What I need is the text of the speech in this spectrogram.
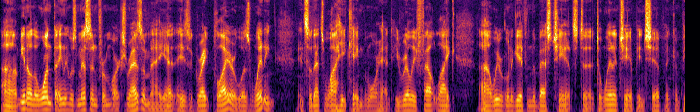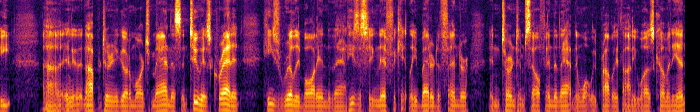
um, you know, the one thing that was missing from Mark's resume, uh, he's a great player, was winning, and so that's why he came to Morehead. He really felt like uh, we were going to give him the best chance to to win a championship and compete uh, and an opportunity to go to March Madness. And to his credit, he's really bought into that. He's a significantly better defender and turned himself into that than what we probably thought he was coming in.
